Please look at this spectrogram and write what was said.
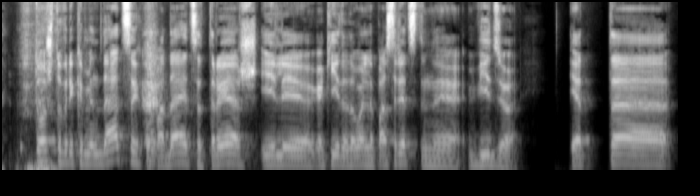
то, что в рекомендациях попадается трэш или какие-то довольно посредственные видео, это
